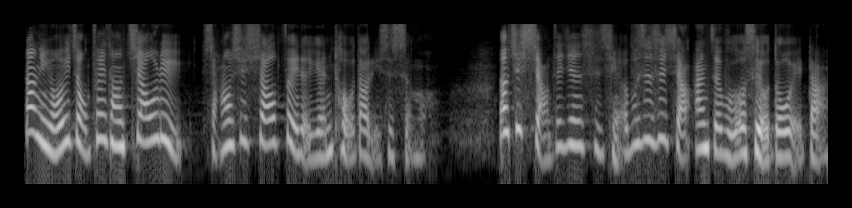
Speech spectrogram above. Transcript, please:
让你有一种非常焦虑，想要去消费的源头到底是什么？要去想这件事情，而不是去想安哲普洛斯有多伟大。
